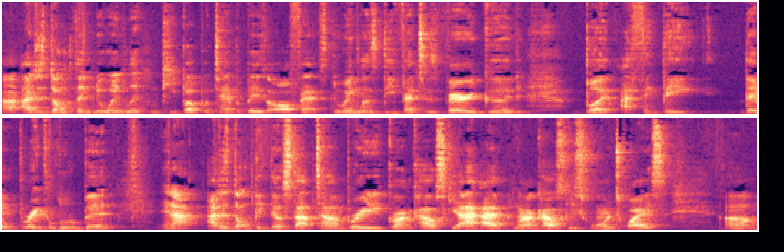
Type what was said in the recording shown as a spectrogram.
Uh, I just don't think New England can keep up with Tampa Bay's offense. New England's defense is very good, but I think they they'll break a little bit. And I, I just don't think they'll stop Tom Brady, Gronkowski. I, I have Gronkowski scoring twice. Um,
